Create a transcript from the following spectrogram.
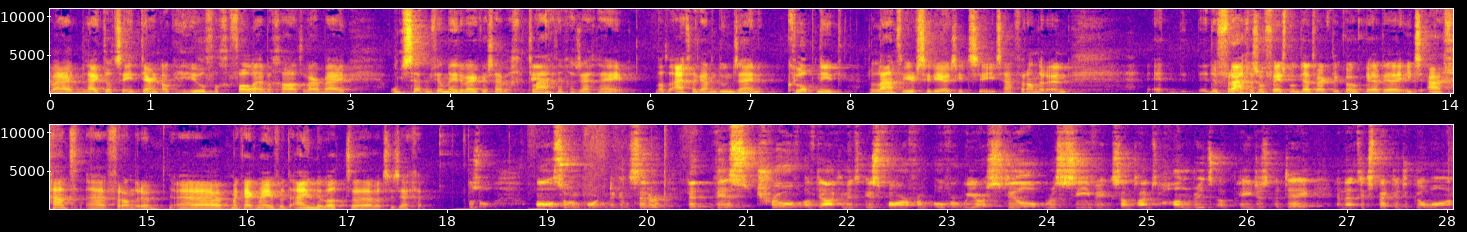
waaruit blijkt dat ze intern ook heel veel gevallen hebben gehad waarbij ontzettend veel medewerkers hebben geklaagd en gezegd, hé, hey, wat we eigenlijk aan het doen zijn, klopt niet, laten we hier serieus iets, iets aan veranderen. En eh, de vraag is of Facebook daadwerkelijk ook er eh, iets aan gaat veranderen. Maar kijk maar even het einde wat, wat ze zeggen. Also important to consider that this trove of documents is far from over. We are still receiving sometimes hundreds of pages a day, and that's expected to go on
